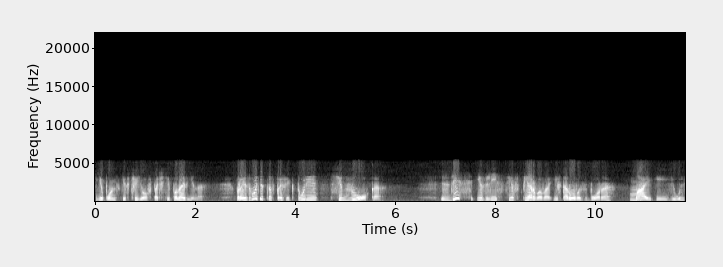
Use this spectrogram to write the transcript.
японских чаев, почти половина, производится в префектуре Сидзуока – Здесь из листьев первого и второго сбора, май и июль,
